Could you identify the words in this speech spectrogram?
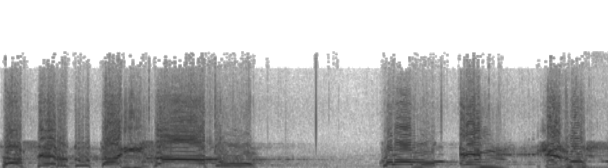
sacerdotalizado como em Jesus.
